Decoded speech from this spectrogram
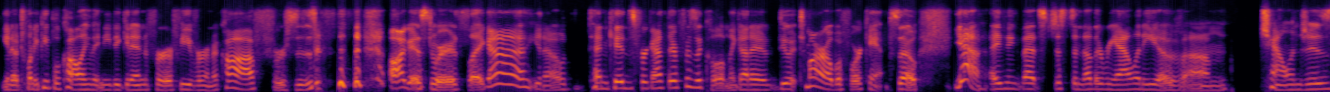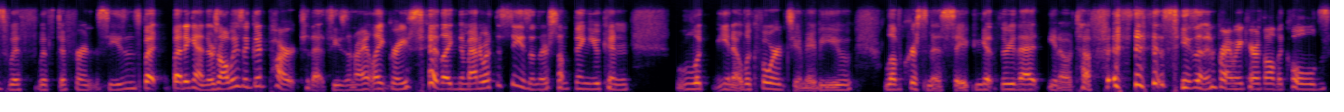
you know 20 people calling that need to get in for a fever and a cough versus august where it's like ah you know 10 kids forgot their physical and they got to do it tomorrow before camp. So yeah i think that's just another reality of um, challenges with with different seasons but but again there's always a good part to that season right? Like grace said like no matter what the season there's something you can look you know look forward to. Maybe you love christmas so you can get through that you know tough season in primary care with all the colds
